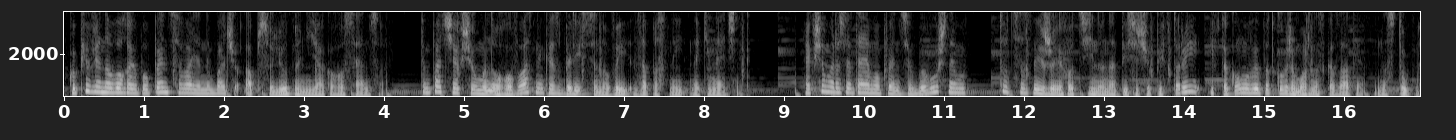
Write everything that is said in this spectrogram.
в купівлі нового Pencil я не бачу абсолютно ніякого сенсу. Тим паче, якщо у минулого власника зберігся новий запасний накінечник. Якщо ми розглядаємо Pencil бевушним, то це знижує його ціну на 1000-1500 і в такому випадку вже можна сказати наступне.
